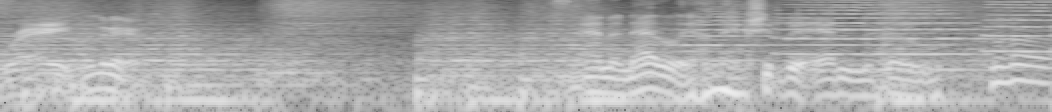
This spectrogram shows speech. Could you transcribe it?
great. Look at her. Anna Natalie. Her name should be Anna Nicole.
